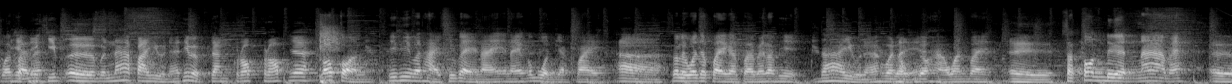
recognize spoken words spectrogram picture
ไว้เห็ไปนไหในมคลิปเออมันน่าไปอยู่นะที่แบบดังกรอบกรอบใช่ไหมรอบก่อนที่พี่มาถ่ายคลิปกับไอ้ไนท์ไอ้ไนท์ก็บ่นอยากไปอ่าก็เลยว่าจะไปกันไปไหมล่ะพี่ได้อยู่นะวันไหนเดี๋ยวหาวันไป เออสักต้นเดือนหน้าไหมเออ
